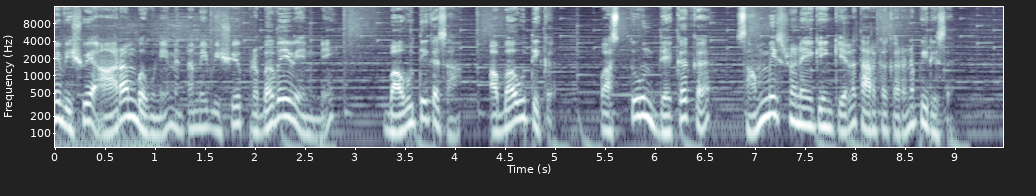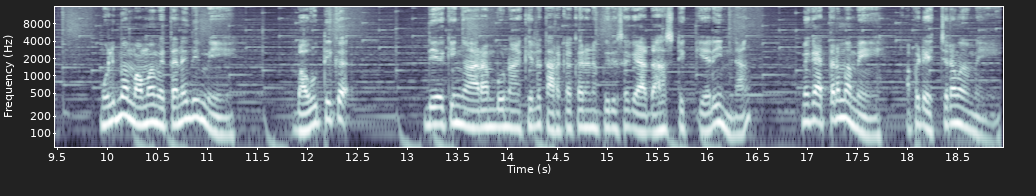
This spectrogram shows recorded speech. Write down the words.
මේ විශ්වය ආරම්භ වනේ මෙත මේ විශ්වය ප්‍රභවය වෙන්නේ බෞතික සහ අබෞතික වස්තුූන් දෙකක සම්මිශ්‍රණයකින් කියලා තර්ක කරන පිරිස. මුලිම මම මෙතනද මේ බෞතික දෙයකින් ආරම්භුනා කියල තර්ක කරන පිරිසගේ අදහස්ටික් කියලින්නම් මේක ඇත්තරම මේ අපිට එච්චරම මේ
